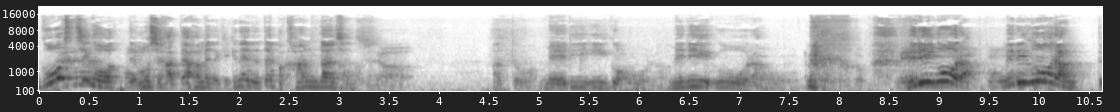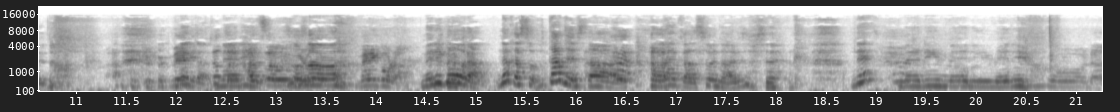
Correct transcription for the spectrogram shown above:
五七五ってもし当てはめなきゃいけないんだったらやっぱ観覧車なのよあとメリーゴゴーラ。ンメリーゴーラ。ンメメリーゴーラ。ン メリーゴーランってどう？メリーちょっと発音よくメリーゴーラン。メリーゴーラン。なんかそう歌でさなんかそういうのありそうですねね？メリーメリーメリー。ゴーラン。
